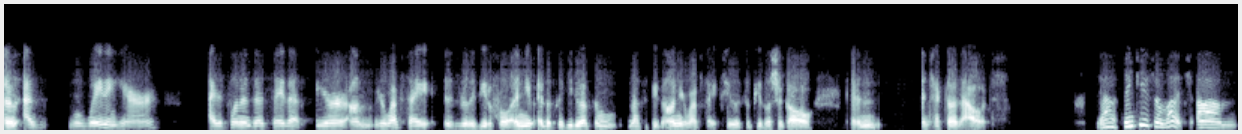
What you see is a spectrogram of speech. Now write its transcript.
And as we're waiting here, I just wanted to say that your um, your website is really beautiful, and you it looks like you do have some recipes on your website too, so people should go and and check those out. Yeah, thank you so much. Um,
